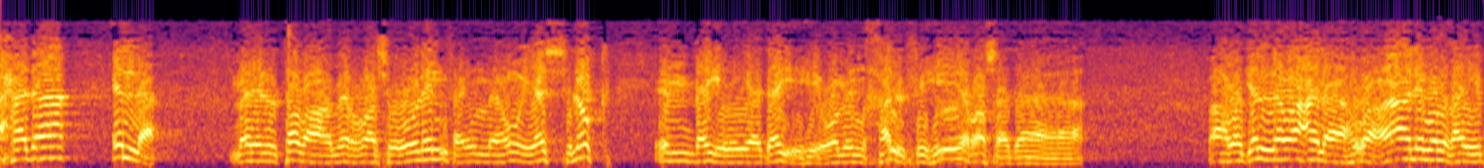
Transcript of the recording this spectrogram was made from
أحدا إلا من ارتضى من رسول فإنه يسلك من بين يديه ومن خلفه رصدا. فهو جل وعلا هو عالم الغيب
